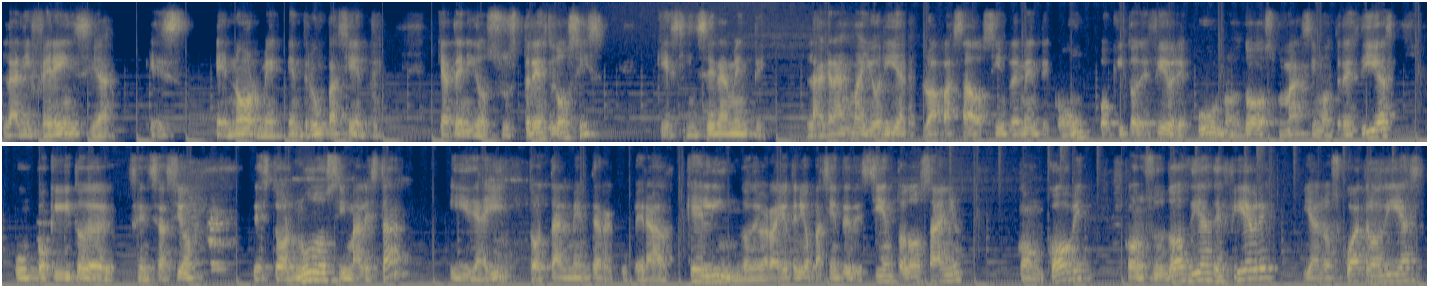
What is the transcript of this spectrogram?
la diferencia es enorme entre un paciente que ha tenido sus tres dosis, que sinceramente la gran mayoría lo ha pasado simplemente con un poquito de fiebre, uno, dos, máximo tres días, un poquito de sensación de estornudos y malestar, y de ahí totalmente recuperado. Qué lindo, de verdad. Yo he tenido pacientes de 102 años con COVID, con sus dos días de fiebre y a los cuatro días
